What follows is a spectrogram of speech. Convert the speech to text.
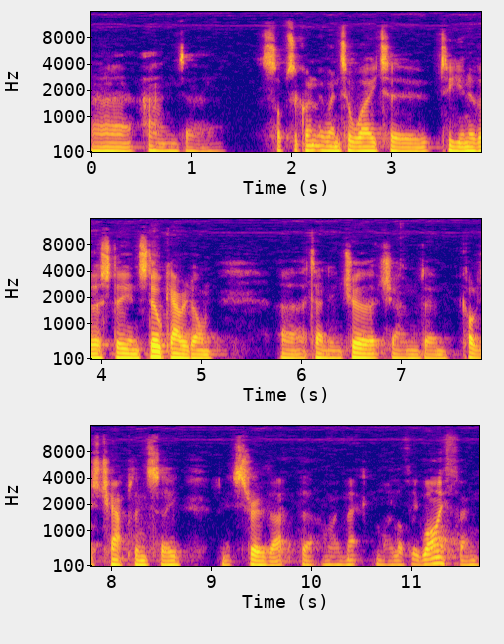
Uh, and uh, subsequently went away to, to university and still carried on uh, attending church and um, college chaplaincy. And it's through that that I met my lovely wife and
